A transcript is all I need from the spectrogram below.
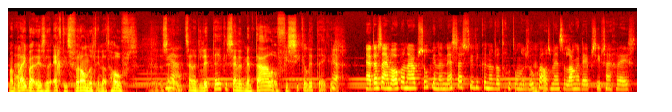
Maar blijkbaar is er echt iets veranderd in dat hoofd. Eh, Zijn, Ja. zijn het littekens? Zijn het mentale of fysieke littekens? Ja. Ja, daar zijn we ook wel naar op zoek. In een Nesta-studie kunnen we dat goed onderzoeken. Als mensen langer depressief zijn geweest,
